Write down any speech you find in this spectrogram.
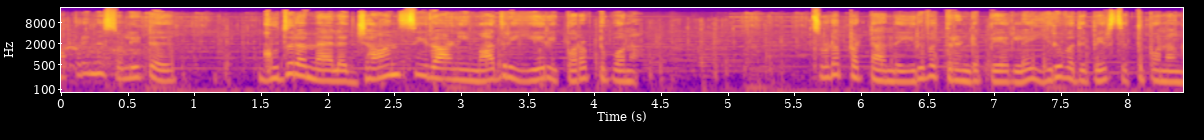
அப்படின்னு சொல்லிட்டு குதிரை மேல ஜான்சி ராணி மாதிரி ஏறி புறப்பட்டு போனான். சுடப்பட்ட அந்த இருபத்தி ரெண்டு பேர்ல இருபது பேர் செத்து போனாங்க.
